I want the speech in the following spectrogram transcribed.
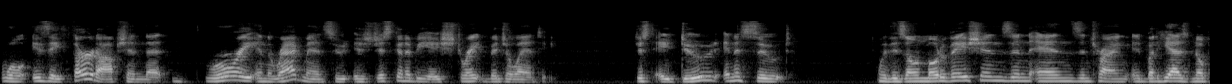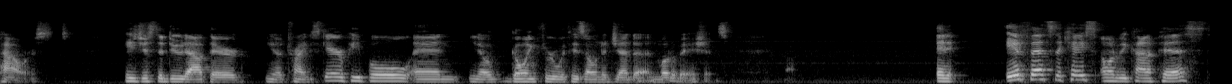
well, is a third option that Rory in the Ragman suit is just going to be a straight vigilante? Just a dude in a suit with his own motivations and ends and trying, but he has no powers. He's just a dude out there, you know, trying to scare people and, you know, going through with his own agenda and motivations. And if that's the case, I'm gonna be kind of pissed.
